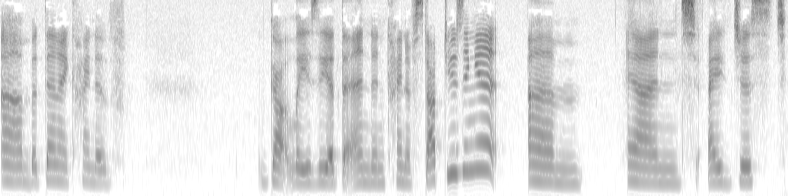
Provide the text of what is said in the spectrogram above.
um, but then I kind of got lazy at the end and kind of stopped using it. Um, and I just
